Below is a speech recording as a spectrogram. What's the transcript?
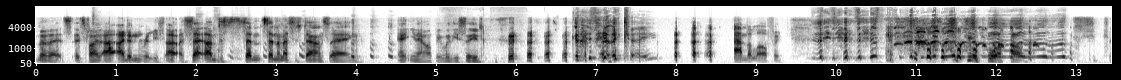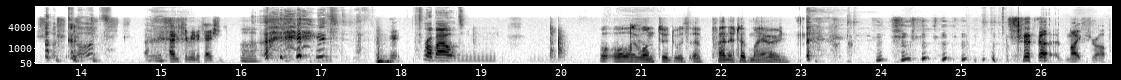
No, no, it's it's fine. I, I didn't really. I, I said I'm just send send a message down saying, eh, you know, I'll be with you soon. okay. And the laughing. Wow. Oh God. And communication. Oh. Throb out. Well, all I wanted was a planet of my own. Mic drop.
